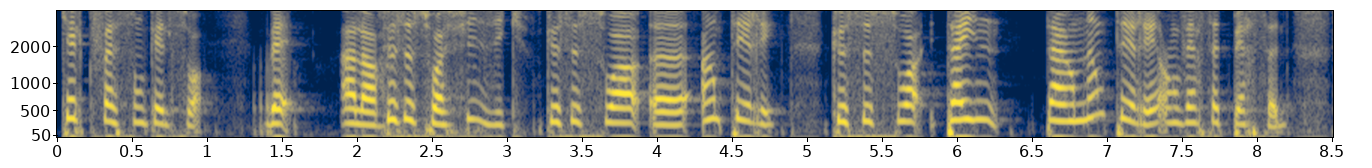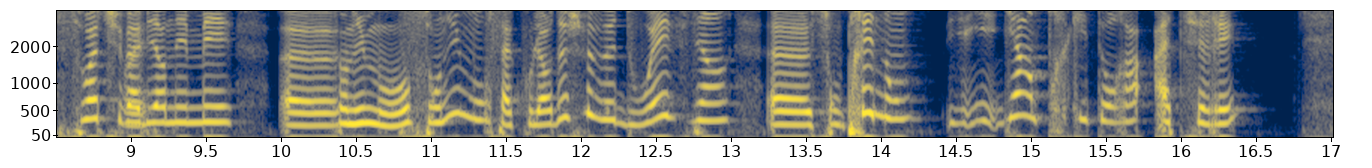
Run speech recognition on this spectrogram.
quelque façon qu'elle soit. Ben, alors. Que ce soit physique, que ce soit euh, intérêt, que ce soit... Tu as, un intérêt envers cette personne. Soit tu vas Ouais. bien aimer euh, Son humour. son humour, sa couleur de cheveux, d'où elle vient, euh, son prénom. Il y, a un truc qui t'aura attiré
